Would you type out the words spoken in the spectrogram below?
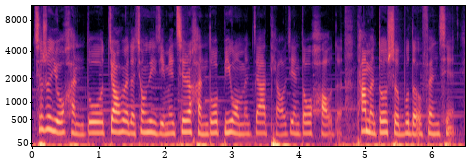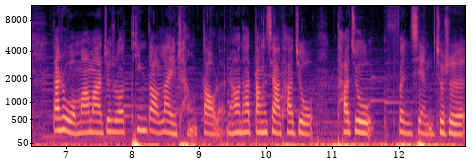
其实有很多教会的兄弟姐妹，其实很多比我们家条件都好的，他们都舍不得奉献。但是我妈妈就说，听到那一场到了，然后她当下她就她就奉献，就是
